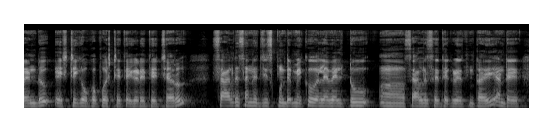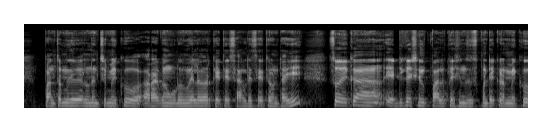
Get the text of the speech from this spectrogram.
రెండు ఎస్టీకి ఒక పోస్ట్ అయితే ఇక్కడైతే ఇచ్చారు. శాలరీస్ అనేది తీసుకుంటే మీకు లెవెల్ టూ శాలరీస్ అయితే ఎక్కడైతే ఉంటాయి. అంటే పంతొమ్మిది వేల నుంచి మీకు అరవై మూడు వేల వరకు అయితే శాలరీస్ అయితే ఉంటాయి. సో ఇక ఎడ్యుకేషన్ క్వాలిఫికేషన్ చూసుకుంటే ఇక్కడ మీకు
